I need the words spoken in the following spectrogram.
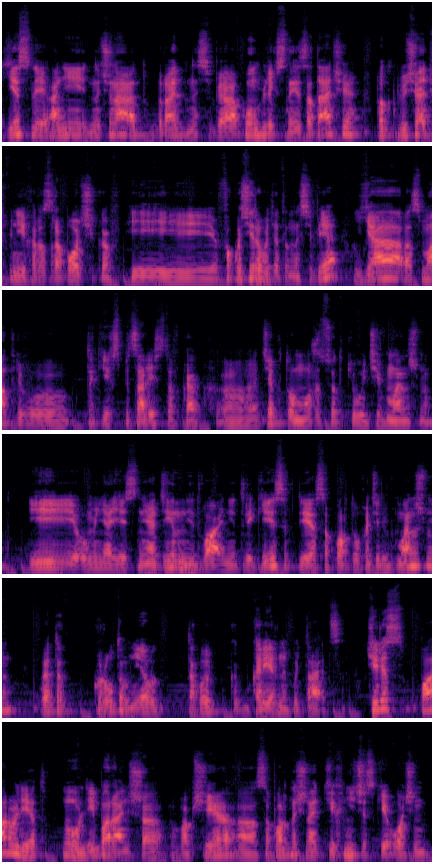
если они начинают брать на себя комплексные задачи, подключать в них разработчиков и фокусировать это на себе, я рассматриваю таких специалистов, как э, те, кто может все-таки уйти в менеджмент. И у меня есть не один, не два, не три кейса, где саппорты уходили в менеджмент. Это круто, мне вот такой как бы, карьерный путь нравится. Через пару лет, ну, либо раньше, вообще э, саппорт начинает технически очень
